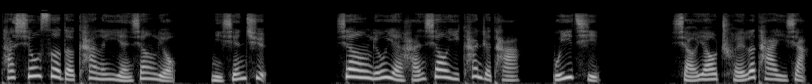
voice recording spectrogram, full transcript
他羞涩地看了一眼向柳，你先去。向柳眼含笑意看着他，不一起。小妖捶了他一下，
